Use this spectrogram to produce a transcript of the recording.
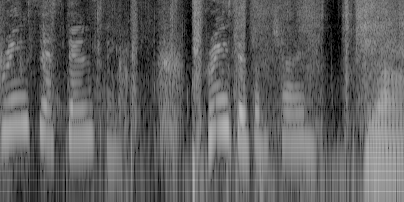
Princess dancing. Princess of China. Yeah.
